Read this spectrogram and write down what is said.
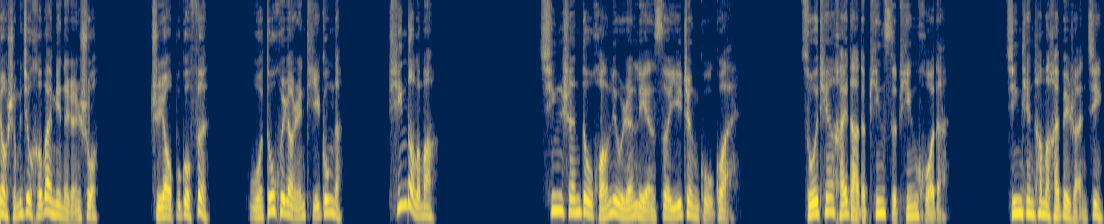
要什么就和外面的人说，只要不过分，我都会让人提供的。听到了吗？”青山斗皇六人脸色一阵古怪，昨天还打得拼死拼活的。今天他们还被软禁，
